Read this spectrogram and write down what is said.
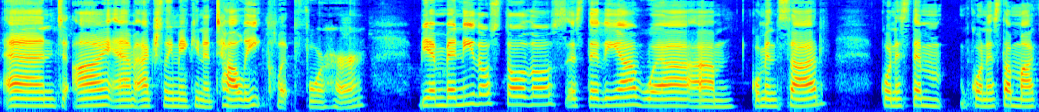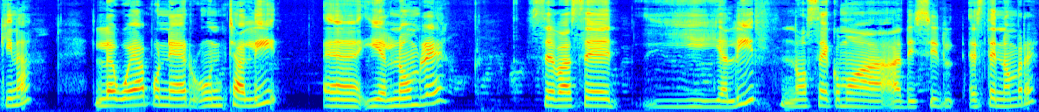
And I am actually making a tallit clip for her. Bienvenidos todos. Este día voy a um, comenzar con, este, con esta máquina. Le voy a poner un tallit eh, y el nombre se va a hacer Yalid. No sé cómo a, decir este nombre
